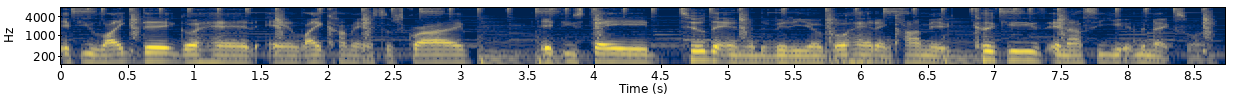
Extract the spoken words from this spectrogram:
If you liked it, go ahead and like, comment, and subscribe. If you stayed till the end of the video, go ahead and comment cookies, and I'll see you in the next one.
